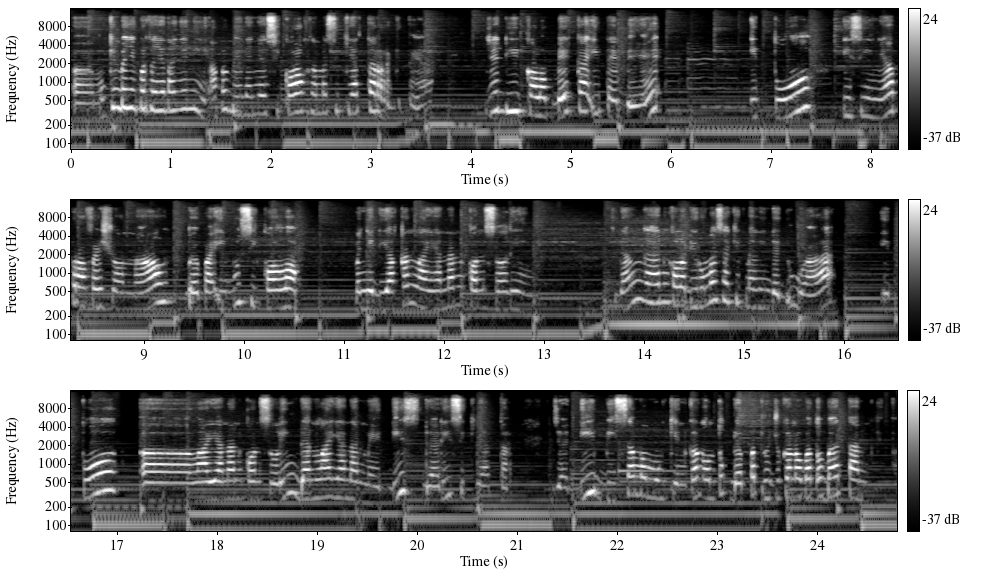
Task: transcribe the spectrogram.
eh, mungkin banyak pertanyaan-tanya nih, apa bedanya psikolog sama psikiater gitu ya? Jadi kalau BK ITB itu isinya profesional, Bapak Ibu psikolog, menyediakan layanan konseling. Sedangkan kalau di Rumah Sakit Melinda 2 itu uh, layanan konseling dan layanan medis dari psikiater. Jadi bisa memungkinkan untuk dapat rujukan obat-obatan gitu.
